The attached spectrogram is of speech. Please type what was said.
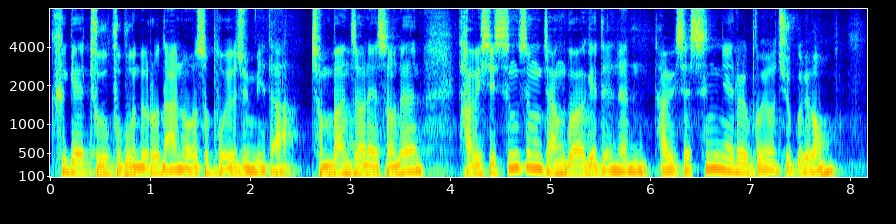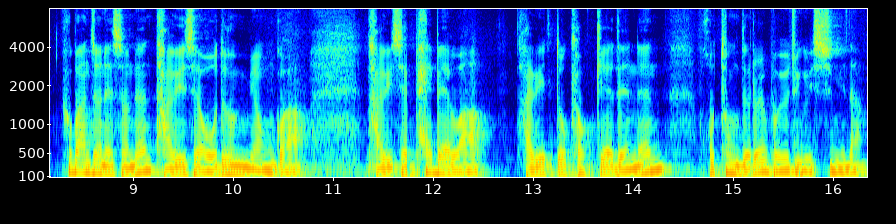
크게 두 부분으로 나누어서 보여줍니다. 전반전에서는 다윗이 승승장구하게 되는 다윗의 승리를 보여주고요. 후반전에서는 다윗의 어두운 면과 다윗의 패배와 다윗도 겪게 되는 고통들을 보여주고 있습니다.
